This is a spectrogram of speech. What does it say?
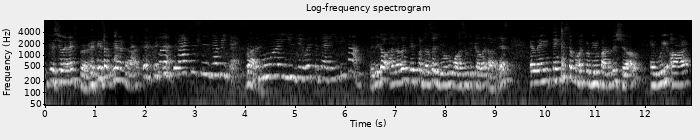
Because you're an expert. It's like we're not. Well, practice is everything. So the more you do it, the better you become. There you go. Another tip for those of you who wants to become an artist. Elaine, thank you so much for being part of the show. And we are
